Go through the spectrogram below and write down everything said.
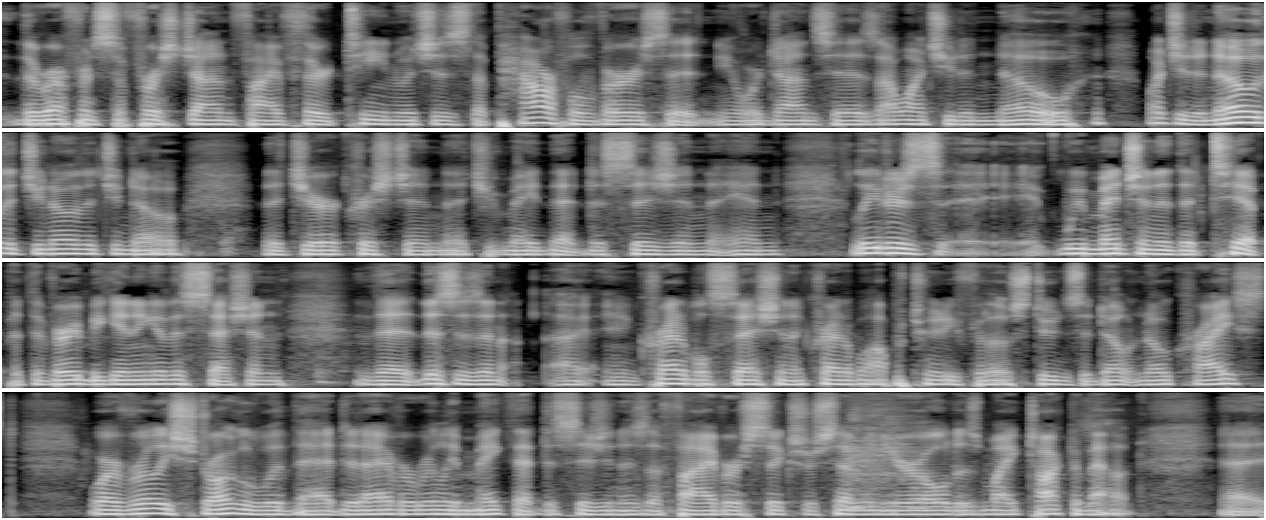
the reference to 1 John 5:13 which is the powerful verse that you know where John says I want you to know I want you to know that you know that you know that you're a Christian that you've made that decision. And leaders we mentioned at the tip at the very beginning of the session that this is an, uh, an incredible session incredible opportunity for those students that don't know Christ or have really struggled with that. Did I ever really make that decision as a 5 or 6 or 7 year old as Mike talked about uh,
